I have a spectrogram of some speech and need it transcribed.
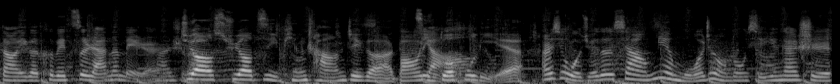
当一个特别自然的美人，就要需要自己平常这个保养多护理。而且我觉得像面膜这种东西，应该是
